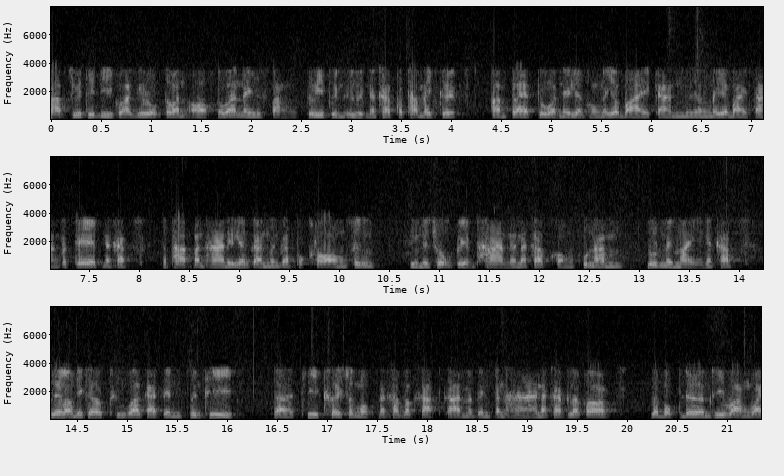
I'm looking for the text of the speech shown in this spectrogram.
ภาพชีวิตที่ดีกว่ายุโรปตะวันออก แต่ว่าในฝั่งทวีปอื่นๆนะครับ ก็ทำให้เกิดความแปรปรวนในเรื่องของนโยบายการเมืองนโยบายต่างประเทศนะครับ สภาพปัญหาในเรื่องการเมืองการปกครอง ซึ่งอยู่ในช่วงเปลี่ยนผ่านนะครับ ของผู้นำรุ่นใหม่ ๆ นะครับ เรื่องเหล่านี้ก็ถือว่ากลายเป็นพื้นที่ที่เคยสงบนะครับแล้วกลับกลายมาเป็นปัญหานะครับ แล้วก็ระบบเดิมที่วางไว้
